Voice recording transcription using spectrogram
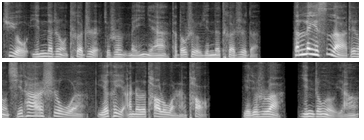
具有阴的这种特质，就是每一年啊，它都是有阴的特质的。但类似啊这种其他事物啊，也可以按照这套路往上套。也就是说啊，阴中有阳，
